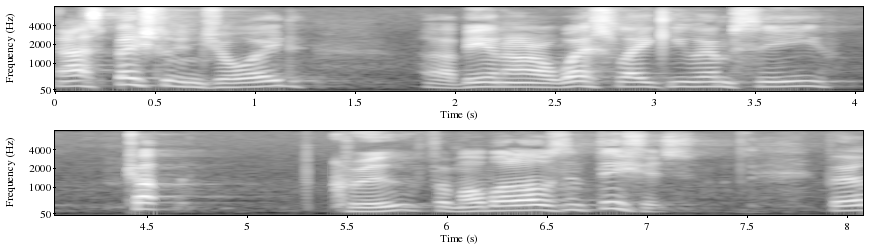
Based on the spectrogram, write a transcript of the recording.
And I especially enjoyed uh, being on our Westlake UMC truck crew for Mobile Loaves and Fishes for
